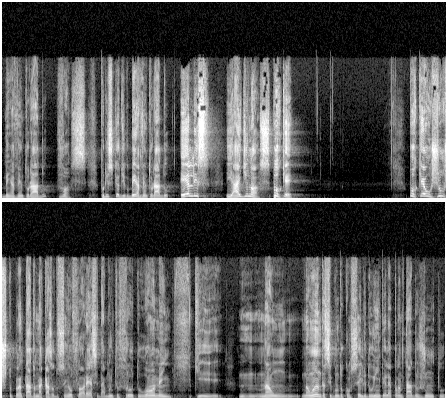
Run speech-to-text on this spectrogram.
bem-aventurado vós. Por isso que eu digo, bem-aventurado eles e ai de nós. Por quê? Porque o justo plantado na casa do Senhor floresce, dá muito fruto, o homem que não, não anda segundo o conselho do ímpio, ele é plantado junto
